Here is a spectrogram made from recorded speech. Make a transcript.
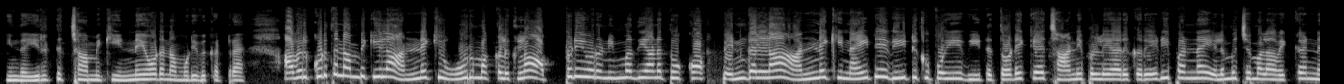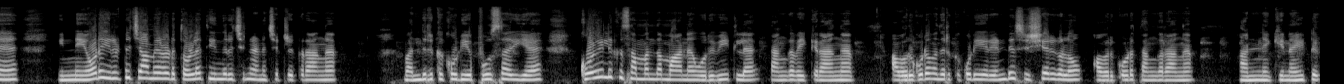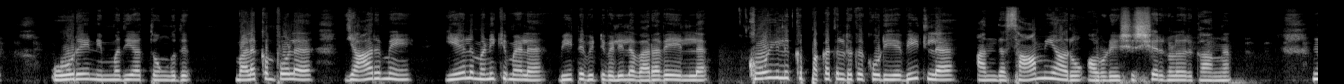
இந்த இருட்டுச்சாமிக்கு இன்னையோட நான் முடிவு கட்டுறேன். அவர் கொடுத்த நம்பிக்கையில அன்னைக்கு ஊர் மக்களுக்கெல்லாம் அப்படி ஒரு நிம்மதியான தூக்கம். பெண்கள்லாம் அன்னைக்கு நைட்டே வீட்டுக்கு போய் வீட்டை துடைக்க சாணி பிள்ளையாருக்கு ரெடி பண்ண எலுமிச்சம்பழம் வைக்கன்னு இன்னையோட இருட்டுச்சாமியாரோட தொல்லை தீந்துருச்சுன்னு நினைச்சிட்டு இருக்கிறாங்க. வந்திருக்கக்கூடிய பூசாரிய கோயிலுக்கு சம்பந்தமான ஒரு வீட்டில் தங்க வைக்கிறாங்க. அவர் கூட வந்திருக்கக்கூடிய ரெண்டு சிஷ்யர்களும் அவர் கூட தங்குறாங்க. அன்னைக்கு நைட்டு ஊரே நிம்மதியாக தூங்குது. வழக்கம் போல யாருமே ஏழு மணிக்கு மேலே வீட்டை விட்டு வெளியில் வரவே இல்லை. கோயிலுக்கு பக்கத்தில் இருக்கக்கூடிய வீட்டில் அந்த சாமியாரும் அவருடைய சிஷ்யர்களும் இருக்காங்க.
